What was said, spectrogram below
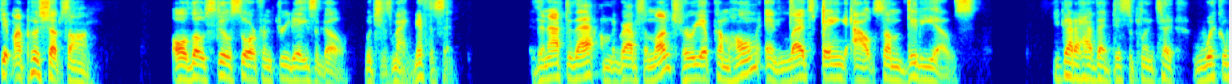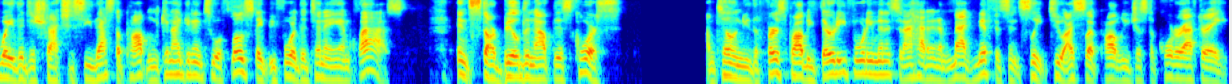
get my push ups on, although still sore from three days ago, which is magnificent. And then after that, I'm going to grab some lunch, hurry up, come home, and let's bang out some videos. You got to have that discipline to wick away the distractions. See, that's the problem. Can I get into a flow state before the 10 a.m. class and start building out this course? I'm telling you, the first probably 30, 40 minutes, and I had a magnificent sleep too. I slept probably just a quarter after eight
